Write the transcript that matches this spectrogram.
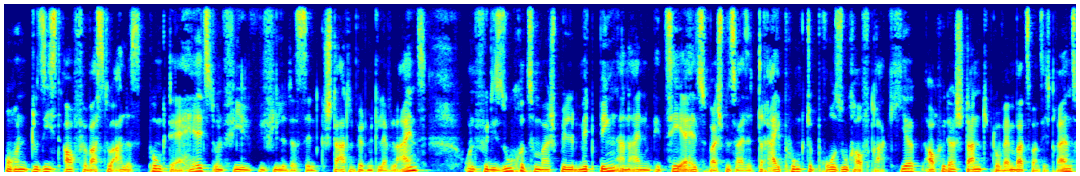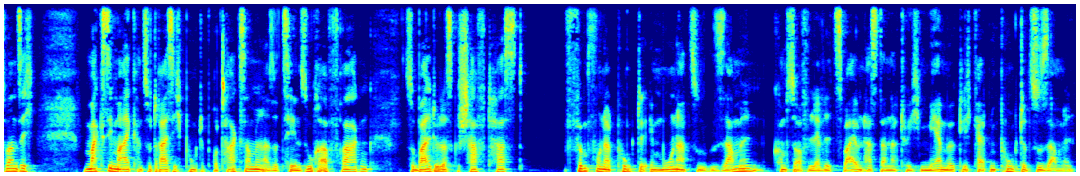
und du siehst auch, für was du alles Punkte erhältst und viel, wie viele das sind. Gestartet wird mit Level 1. Und für die Suche zum Beispiel mit Bing an einem PC erhältst du beispielsweise drei Punkte pro Suchauftrag. Hier auch wieder Stand November 2023. Maximal kannst du 30 Punkte pro Tag sammeln, also 10 Suchabfragen. Sobald du das geschafft hast, 500 Punkte im Monat zu sammeln, kommst du auf Level 2 und hast dann natürlich mehr Möglichkeiten, Punkte zu sammeln.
